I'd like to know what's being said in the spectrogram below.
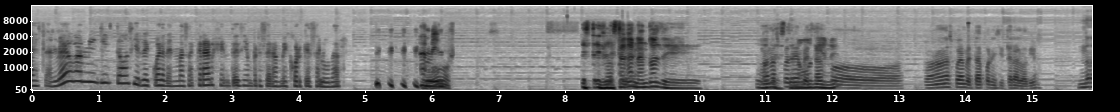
Hasta luego, amiguitos. Y recuerden, masacrar gente siempre será mejor que saludar. Amén. Este, No le está sé. ganando al de. no nos este, pueden no vetar ¿eh? por... no nos pueden vetar por incitar al odio. No,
